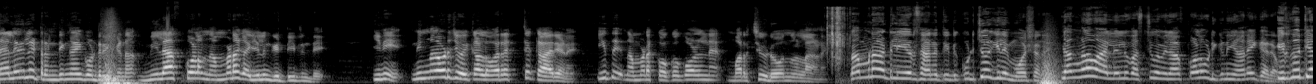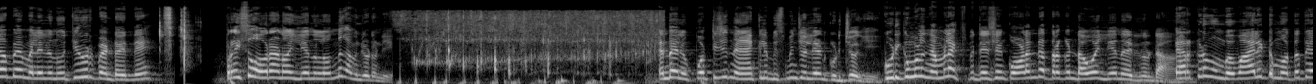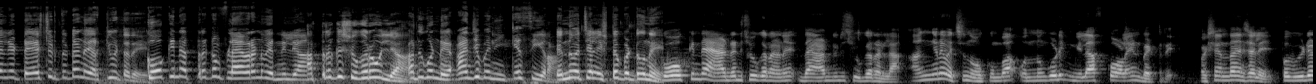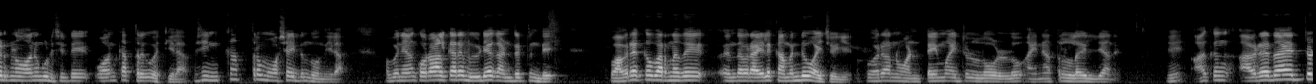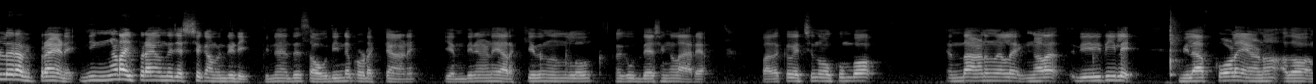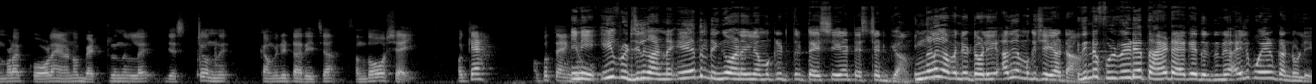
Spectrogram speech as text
നിലവിൽ ട്രെൻഡിങ് ആയിക്കൊണ്ടിരിക്കുന്ന മിലാക്കോളം നമ്മുടെ കയ്യിലും കിട്ടിയിട്ടുണ്ട്. ഇനി നിങ്ങളോട് ചോദിക്കാനുള്ള ഒരൊറ്റ കാര്യമാണ്. ഇത് നമ്മുടെ കൊക്കക്കോളിനെ മറിച്ചു വിടുമോ എന്നുള്ളതാണ്. നമ്മുടെ നാട്ടിൽ ഈ ഒരു സാധനത്തിട്ട് കുടിച്ചു നോക്കിയില്ലേ മോശമാണ്. ഞങ്ങളെ വാലിൽ ഫസ്റ്റ് മിലാഫ് കോള കുടിക്കണ ഞാനേ ഇരുന്നൂറ്റി അമ്പത് എം എൽ നൂറ്റി ഇരുപത് റുപ്യ ഉണ്ടോ എന്റെ പ്രൈസ് ഓവറാണോ ഇല്ലയെന്നുള്ള ഒന്ന് കമന്റ് ഇടണ്ടേ എന്തായാലും പൊട്ടിച്ച് നാക്കിൽ ബിസ്മിൻ ചൊല്ലിയാണ് കുടിച്ചു നോക്കി. കുടിക്കുമ്പോൾ നമ്മളെ എക്സ്പെക്ടേഷൻ കോളന്റെ അത്രയ്ക്ക് ഉണ്ടാവോ ഇല്ലെന്നായിരുന്നു കേട്ടോ ഇറക്കണ മുമ്പ് വാലിട്ട് മൊത്തത്തിൽ അതിന്റെ ടേസ്റ്റ് എടുത്തിട്ടാണ് ഇറക്കി വിട്ടത്. കോക്കിന്റെ അത്രക്കും ഫ്ലേവർ ആണ് വരുന്നില്ല. അത്രയ്ക്ക് ഷുഗറും ഇല്ല. അതുകൊണ്ട് അജുബനി കെസീറ. എന്ന് വെച്ചാൽ ഇഷ്ടപ്പെട്ടു കോക്കിന്റെ ആഡഡ് ഷുഗർ ആണ്. ഇത് ആഡഡ് ഷുഗർ അല്ല. അങ്ങനെ വെച്ച് നോക്കുമ്പോൾ ഒന്നും കൂടി മിലാഫ് കോളയും ബെറ്റർ പക്ഷെ എന്താണെന്ന് വെച്ചാൽ ഇപ്പോൾ വീഡിയോ എടുക്കുന്ന ഓനെ കുടിച്ചിട്ട് ഓനക്ക് അത്രയ്ക്ക് പറ്റിയില്ല. പക്ഷെ എനിക്ക് അത്ര മോശമായിട്ടും തോന്നിയില്ല. അപ്പോൾ ഞാൻ കുറേ ആൾക്കാരെ വീഡിയോ കണ്ടിട്ടുണ്ട്. അപ്പോൾ അവരൊക്കെ പറഞ്ഞത് എന്താ പറയുക അതിലെ കമന്റ് വായിച്ചു നോക്കി. അപ്പോൾ അവർ പറഞ്ഞു വൺ ടൈം ആയിട്ടുള്ളൂ ഉള്ളൂ അതിനകത്തുള്ളത് ഇല്ലാന്ന്. ഏഹ് അതൊക്കെ അവരുടേതായിട്ടുള്ളൊരു അഭിപ്രായമാണ് നിങ്ങളുടെ അഭിപ്രായം ഒന്ന് ജസ്റ്റ് കമന്റ് ഇടി. പിന്നെ അത് സൗദീന്റെ പ്രൊഡക്റ്റാണ് എന്തിനാണ് ഇറക്കിയത് എന്നുള്ളതും നിങ്ങൾക്ക് ഉദ്ദേശങ്ങൾ അറിയാം. അപ്പോൾ അതൊക്കെ വെച്ച് നോക്കുമ്പോൾ എന്താണെന്നുള്ള നിങ്ങളെ രീതിയിൽ മിലാഫ് കോളയാണോ അതോ നമ്മുടെ കോളയാണോ ബെറ്റർ എന്നുള്ളത് ജസ്റ്റ് ഒന്ന് കമന്റ് ഇട്ട് അറിയിച്ചാൽ സന്തോഷമായി ഓക്കെ ഇനി ഈ ഫ്രിഡ്ജിൽ കാണുന്ന ഏത് ഡ്രിങ്ക് വേണമെങ്കിലും നമുക്ക് എടുത്ത് ടെസ്റ്റ് ചെയ്യാം ടെസ്റ്റ് അടിക്കാം നിങ്ങൾ കമന്റ് ഇട്ടോളി അത് നമുക്ക് ചെയ്യാട്ടാ ഇതിന്റെ ഫുൾ വീഡിയോ താഴെ ടാഗ് ചെയ്തിട്ടുണ്ട് അതിൽ പോയാൽ കണ്ടോളി.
